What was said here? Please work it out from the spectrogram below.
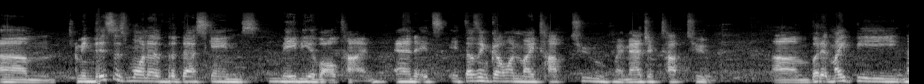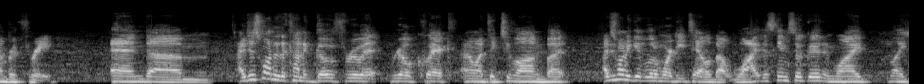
Um, I mean, this is one of the best games maybe of all time, and it's it doesn't go on my top two, my Magic top two, um, but it might be number three. And um, I just wanted to kind of go through it real quick. I don't want to take too long, but I just want to give a little more detail about why this game's so good and why, like,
